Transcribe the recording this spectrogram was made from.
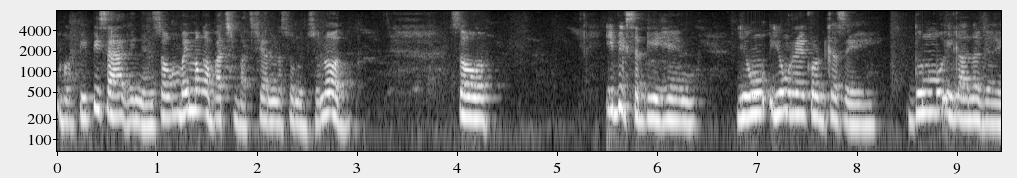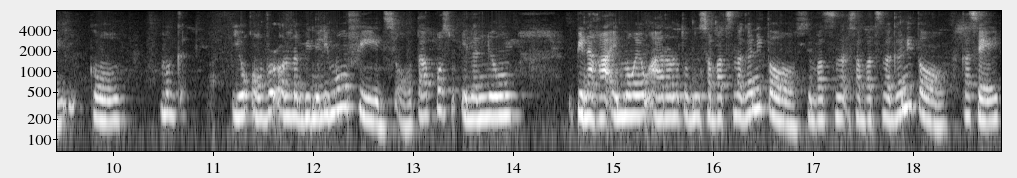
magpipisa, ganyan. So, may mga batch-batch yan na sunod-sunod. So, ibig sabihin, yung, yung record kasi, doon mo ilalagay kung mag, yung overall na binili mong feeds, o tapos ilan yung pinakain mo ngayong araw na to sa batch na ganito, sa batch na, sa batch na ganito. Kasi,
